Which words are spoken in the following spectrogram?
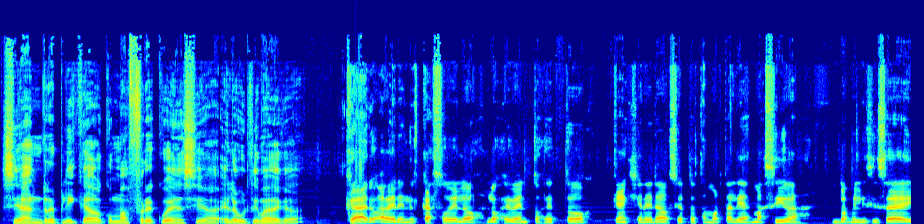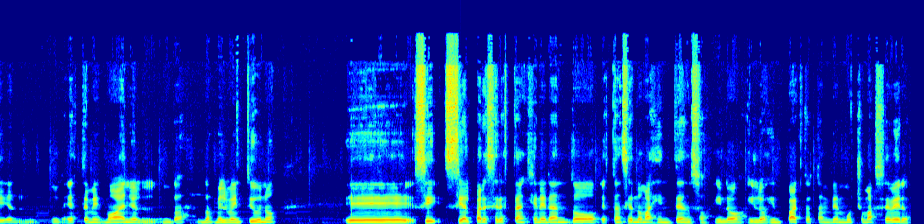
¿Se han replicado con más frecuencia en la última década? Claro, a ver, en el caso de los, los eventos estos que han generado ciertas estas mortalidades masivas, 2016, el, este mismo año, el 2021, eh, sí, sí al parecer están generando, están siendo más intensos y los, y los impactos también mucho más severos.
